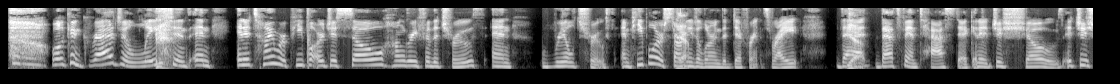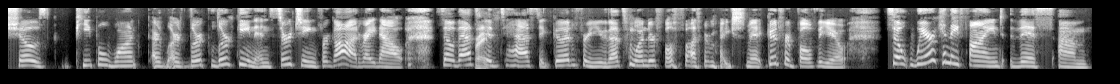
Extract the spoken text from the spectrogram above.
well, congratulations. And in a time where people are just so hungry for the truth and real truth, and people are starting yeah. to learn the difference, right? That yeah. that's fantastic. And it just shows, it just shows people want are, are lurk, lurking and searching for God right now. So that's right. fantastic. Good for you. That's wonderful, Father Mike Schmitz. Good for both of you. So where can they find this um,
